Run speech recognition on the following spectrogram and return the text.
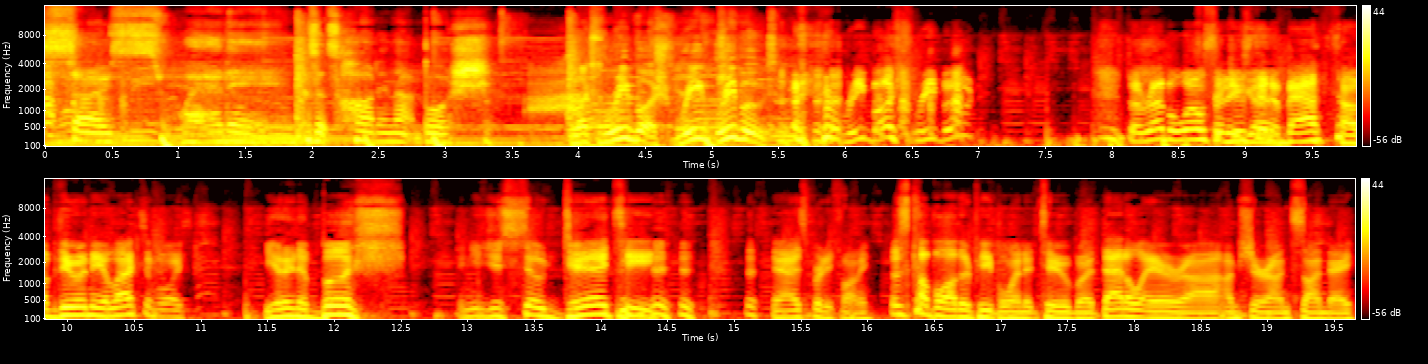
so sweaty because it's hot in that bush. Alexa, rebush, re- reboot. Rebush, reboot. So Rebel Wilson Pretty just good. in a bathtub doing the Alexa voice. You're in a bush and you're just so dirty. yeah, it's pretty funny. There's a couple other people in it too, but that'll air, uh, I'm sure, on Sunday.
